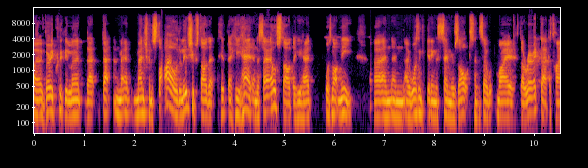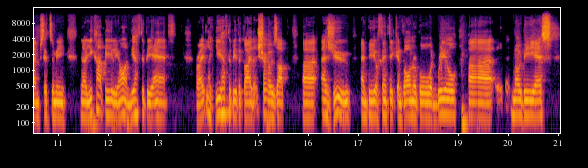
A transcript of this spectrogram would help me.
I very quickly learned that that management style, the leadership style that, that he had and the sales style that he had was not me, uh, and and I wasn't getting the same results. And so my director at the time said to me, you know, you can't be Leon, you have to be Ant, right? Like you have to be the guy that shows up uh, as you and be authentic and vulnerable and real, uh, no BS,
